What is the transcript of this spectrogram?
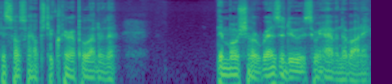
This also helps to clear up a lot of the, the emotional residues we have in the body,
